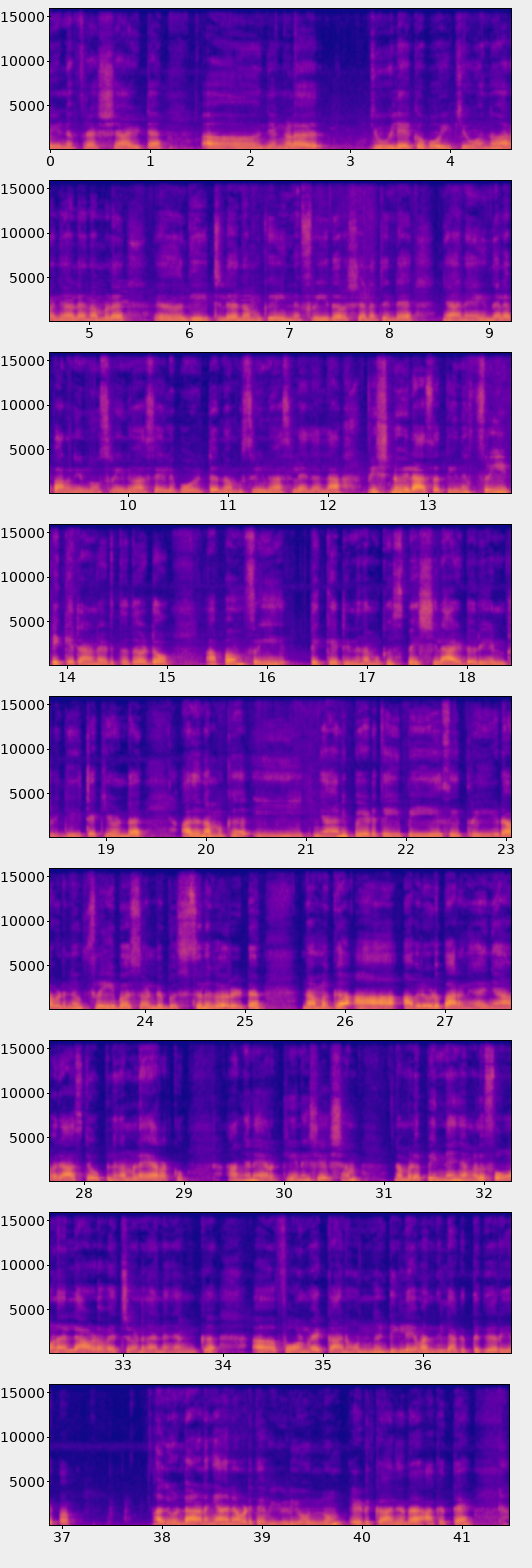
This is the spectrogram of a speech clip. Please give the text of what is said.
വീണ്ടും ഫ്രഷ് ആയിട്ട് ഞങ്ങൾ ക്യൂയിലേക്ക് പോയി. ക്യൂ എന്ന് പറഞ്ഞാൽ നമ്മൾ ഗേറ്റിൽ നമുക്ക് ഇന്ന് ഫ്രീ ദർശനത്തിന്റെ ഞാൻ ഇന്നലെ പറഞ്ഞിരുന്നു ശ്രീനിവാസയിൽ പോയിട്ട് നമുക്ക് ശ്രീനിവാസയിലല്ല വിഷ്ണു വിലാസത്തിൽ നിന്ന് ഫ്രീ ടിക്കറ്റാണ് എടുത്തത് കേട്ടോ. അപ്പം ഫ്രീ ടിക്കറ്റിന് നമുക്ക് സ്പെഷ്യലായിട്ടൊരു എൻട്രി ഗേറ്റ് ഒക്കെ ഉണ്ട് അത് നമുക്ക് ഈ ഞാനിപ്പോൾ എടുത്ത ഈ പി എ സി ത്രീയുടെ അവിടെ നിന്ന് ഫ്രീ ബസ്സുണ്ട്. ബസ്സിൽ കയറിയിട്ട് നമുക്ക് അവരോട് പറഞ്ഞു കഴിഞ്ഞാൽ അവർ ആ സ്റ്റോപ്പിൽ നമ്മളെ ഇറക്കും. അങ്ങനെ ഇറക്കിയതിന് ശേഷം നമ്മൾ പിന്നെ ഞങ്ങൾ ഫോണെല്ലാം അവിടെ വെച്ചുകൊണ്ട് തന്നെ ഞങ്ങൾക്ക് ഫോൺ വെക്കാനും ഒന്നും ഡിലേ വന്നില്ല അകത്ത് കയറിയപ്പം. അതുകൊണ്ടാണ് ഞാൻ അവിടുത്തെ വീഡിയോ ഒന്നും എടുക്കാഞ്ഞത് അകത്തെ.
